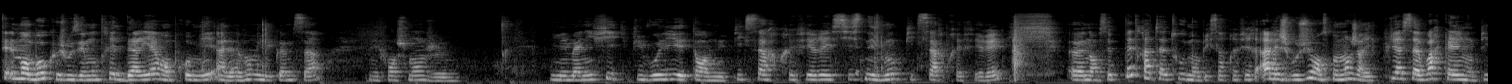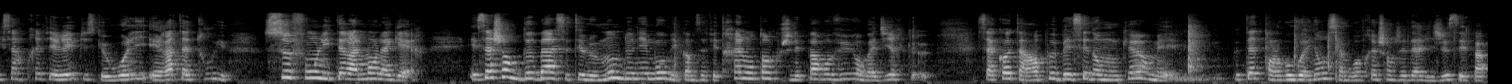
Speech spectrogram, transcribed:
tellement beau que je vous ai montré le derrière en premier, à l'avant il est comme ça. Mais franchement, je, il est magnifique. Puis Wally étant un de mes Pixar préférés, si ce n'est mon Pixar préféré. Euh, non, c'est peut-être Ratatouille mon Pixar préféré. Ah mais je vous jure, en ce moment, j'arrive plus à savoir quel est mon Pixar préféré puisque Wally et Ratatouille se font littéralement la guerre. Et sachant que de base c'était le monde de Nemo, mais comme ça fait très longtemps que je ne l'ai pas revu, on va dire que sa cote a un peu baissé dans mon cœur, mais peut-être qu'en le revoyant ça me referait changer d'avis, je sais pas.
